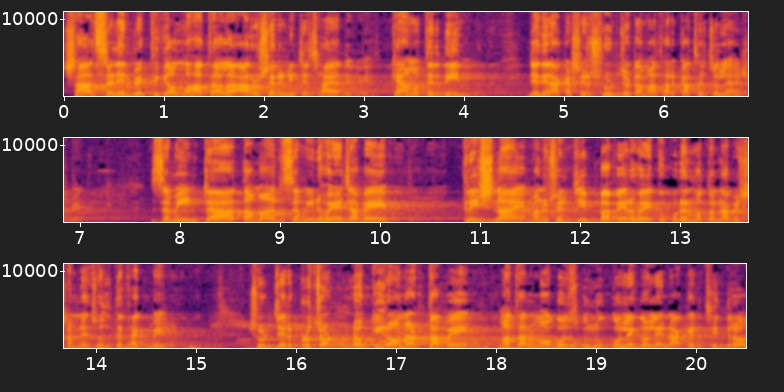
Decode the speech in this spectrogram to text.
সাত শ্রেণির ব্যক্তিকে আল্লাহ তাআলা আরও সেরে নিচে ছায়া দিবে। কেয়ামতের দিন, যেদিন আকাশের সূর্যটা মাথার কাছে চলে আসবে। জমিনটা তামার জমিন হয়ে যাবে। তৃষ্ণায় মানুষের জিব্বা বের হয়ে কুকুরের মতো নাভির সামনে ঝুলতে থাকবে। সূর্যের প্রচণ্ড কিরণ আর তাপে মাথার মগজগুলো গলে গলে নাকের ছিদ্র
